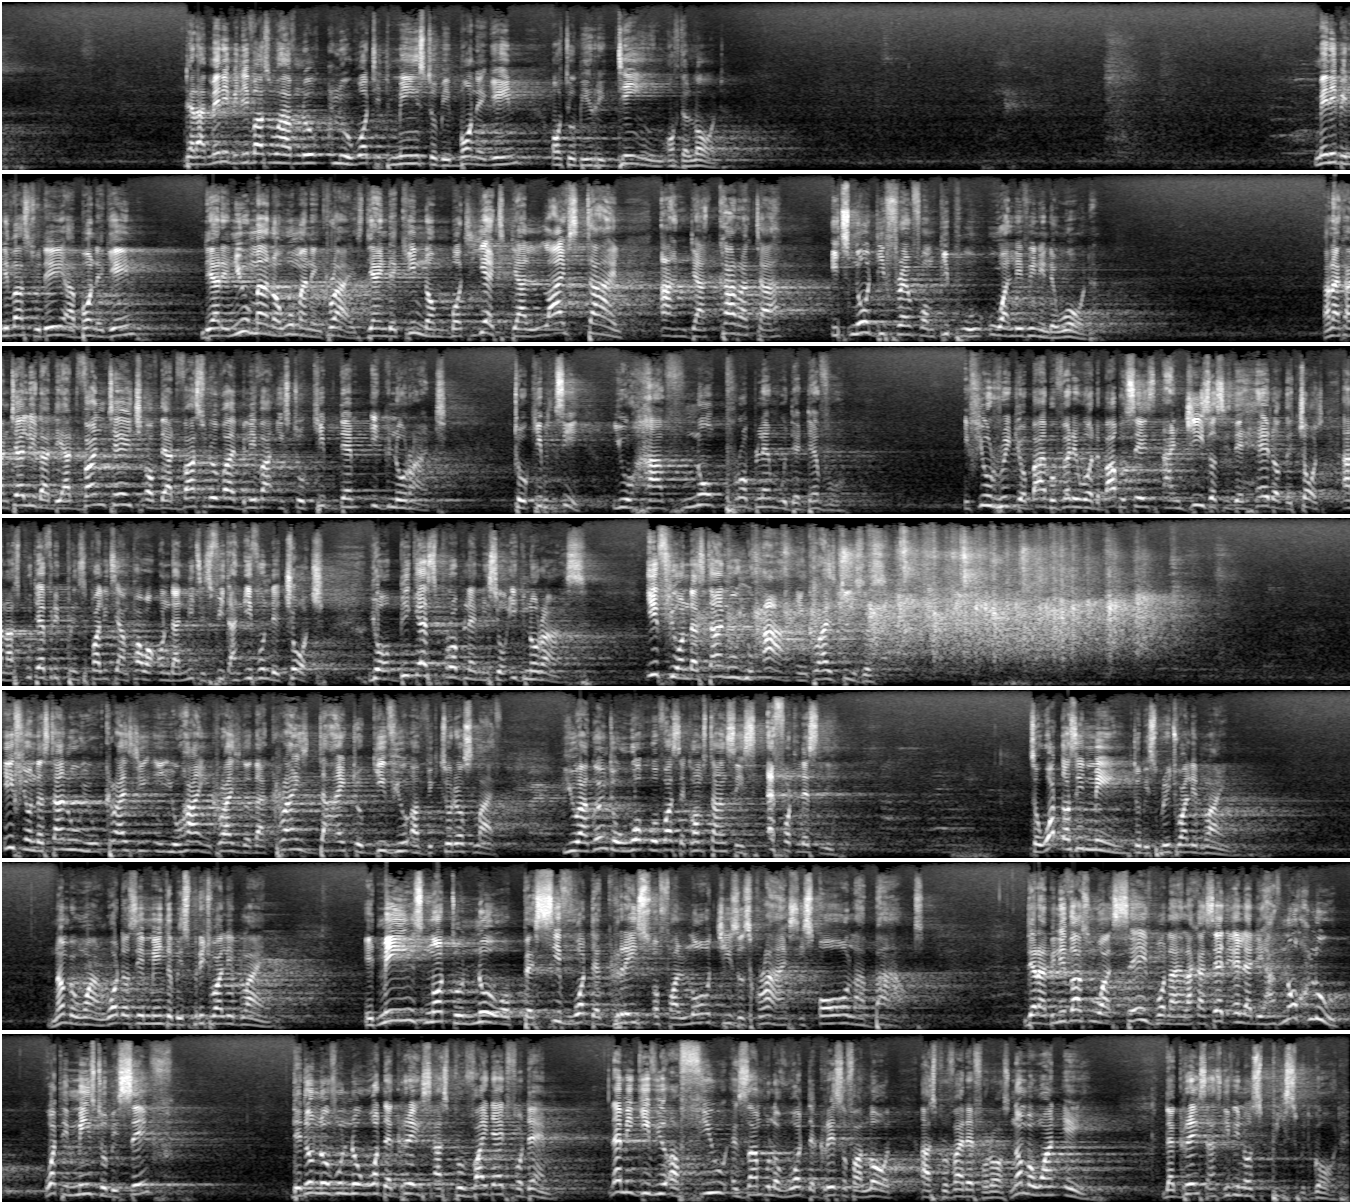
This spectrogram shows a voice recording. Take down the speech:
There are many believers who have no clue what it means to be born again or to be redeemed of the Lord. Many believers today are born again. They are a new man or woman in Christ. They are in the kingdom, but yet their lifestyle and their character it's no different from people who are living in the world. And I can tell you that the advantage of the adversary over a believer is to keep them ignorant. To keep, see, you have no problem with the devil. If you read your Bible very well, the Bible says, and Jesus is the head of the church and has put every principality and power underneath his feet, and even the church. Your biggest problem is your ignorance. If you understand who you are in Christ Jesus, if you understand who you, Christ, you are in Christ, that Christ died to give you a victorious life, you are going to walk over circumstances effortlessly. So, what does it mean to be spiritually blind? Number one, what does it mean to be spiritually blind? It means not to know or perceive what the grace of our Lord Jesus Christ is all about. There are believers who are saved, but like, I said earlier, they have no clue what it means to be saved. They don't even know what the grace has provided for them. Let me give you a few examples of what the grace of our Lord has provided for us. Number one, A, the grace has given us peace with God.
